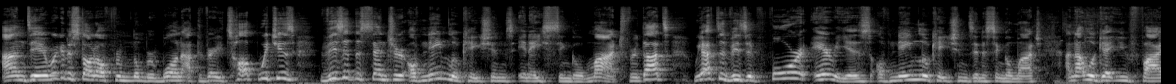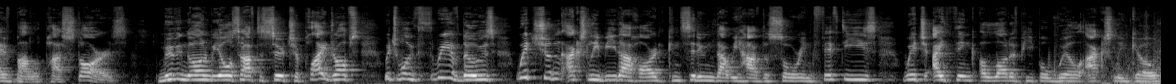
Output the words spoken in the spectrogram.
and uh, we're going to start off from number 1 at the very top, which is visit the center of name locations in a single match. For that, we have to visit 4 areas of name locations in a single match, and that will get you 5 Battle Pass stars. Moving on, we also have to search supply drops, which will be three of those, which shouldn't actually be that hard considering that we have the soaring 50s, which I think a lot of people will actually go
